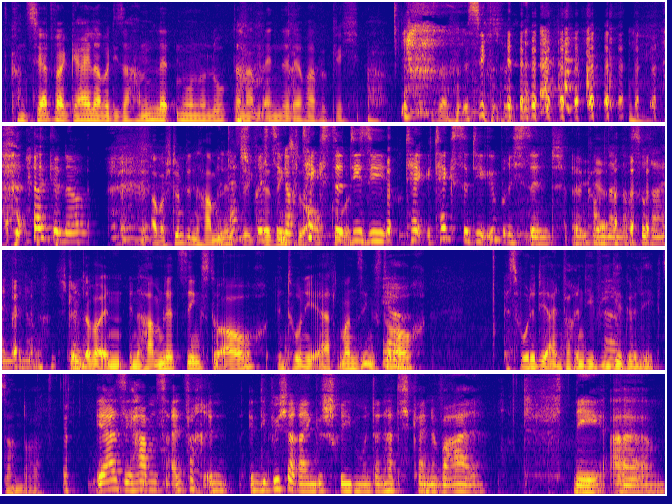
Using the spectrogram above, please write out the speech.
Das Konzert war geil, aber dieser Hamlet-Monolog dann am Ende, der war wirklich ah, überflüssig. ja, genau. Aber stimmt, in Hamlet Dann sing- spricht äh, sie noch singst du auch Texte, die sie, te Texte, die übrig sind, äh, kommen dann noch so rein, genau. Stimmt, aber in, in Hamlet singst du auch, in Toni Erdmann singst du Ja. auch. Es wurde dir einfach in die Wiege gelegt, Sandra. Ja, sie haben es einfach in, in die Bücher reingeschrieben und dann hatte ich keine Wahl. Nee, ähm,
